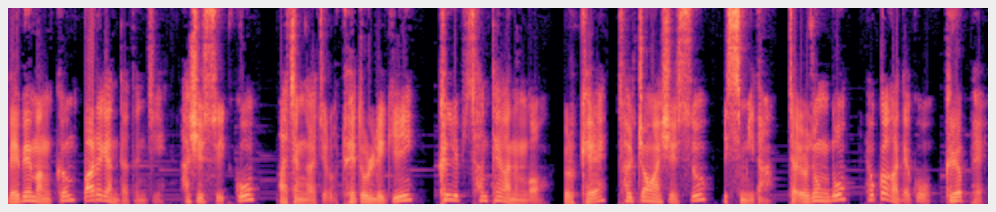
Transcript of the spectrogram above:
4배만큼 빠르게 한다든지 하실 수 있고 마찬가지로 되돌리기 클립 선택하는 거 이렇게 설정하실 수 있습니다. 자, 요 정도 효과가 되고 그 옆에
